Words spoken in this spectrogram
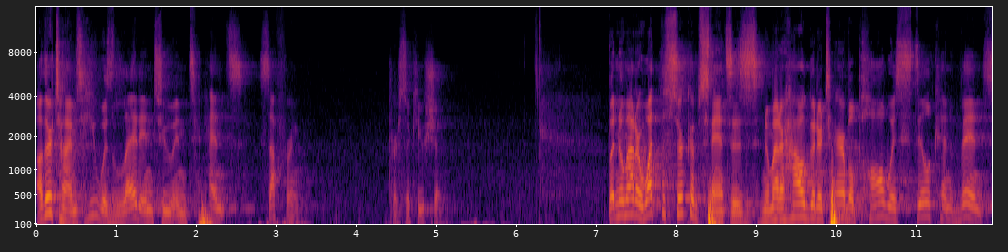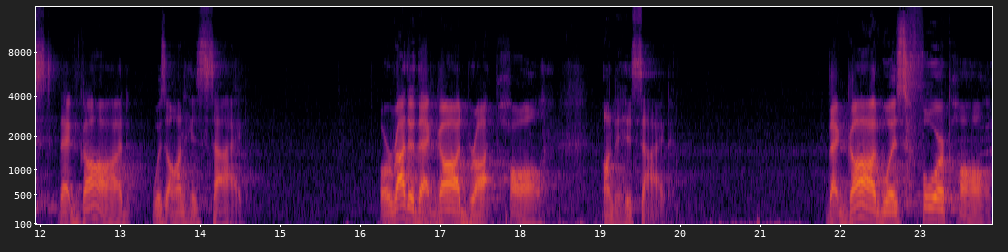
Other times he was led into intense suffering, persecution. But no matter what the circumstances, no matter how good or terrible, Paul was still convinced that God was on his side. Or rather, that God brought Paul onto his side. That God was for Paul,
